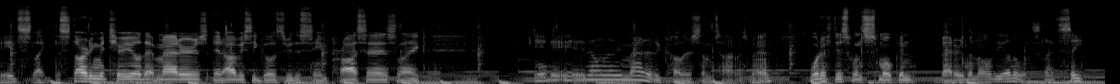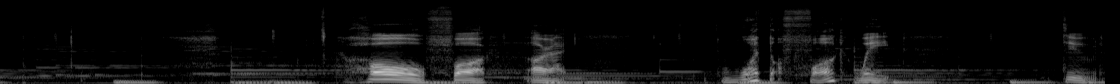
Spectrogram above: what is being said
it's like the starting material that matters. It obviously goes through the same process. Like, it, it don't really matter the color sometimes, man. What if this one's smoking better than all the other ones? Let's see. Oh, fuck. All right. What the fuck? Wait. Dude.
